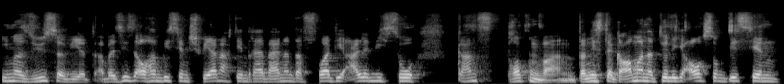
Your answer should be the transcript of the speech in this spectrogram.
immer süßer wird. Aber es ist auch ein bisschen schwer nach den drei Weinen davor, die alle nicht so ganz trocken waren. Dann ist der Gaumer natürlich auch so ein bisschen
